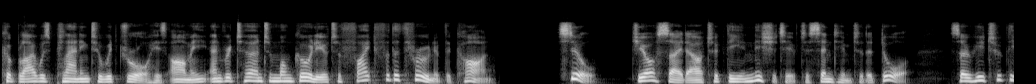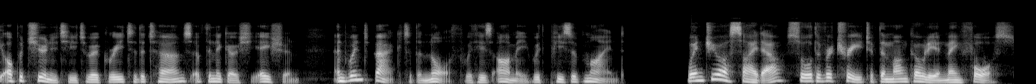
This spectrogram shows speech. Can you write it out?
Kublai was planning to withdraw his army and return to Mongolia to fight for the throne of the Khan. Still, Jia Saidao took the initiative to send him to the door so he took the opportunity to agree to the terms of the negotiation and went back to the north with his army with peace of mind. When Jia Saidao saw the retreat of the Mongolian main force,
